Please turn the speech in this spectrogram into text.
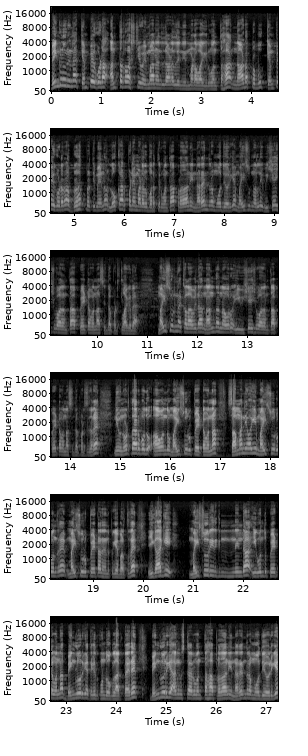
ಬೆಂಗಳೂರಿನ ಕೆಂಪೇಗೌಡ ಅಂತಾರಾಷ್ಟ್ರೀಯ ವಿಮಾನ ನಿಲ್ದಾಣದಲ್ಲಿ ನಿರ್ಮಾಣವಾಗಿರುವಂತಹ ನಾಡಪ್ರಭು ಕೆಂಪೇಗೌಡರ ಬೃಹತ್ ಪ್ರತಿಮೆಯನ್ನು ಲೋಕಾರ್ಪಣೆ ಮಾಡಲು ಬರುತ್ತಿರುವಂತಹ ಪ್ರಧಾನಿ ನರೇಂದ್ರ ಮೋದಿ ಅವರಿಗೆ ಮೈಸೂರಿನಲ್ಲಿ ವಿಶೇಷವಾದಂತಹ ಪೇಟವನ್ನು ಸಿದ್ಧಪಡಿಸಲಾಗಿದೆ. ಮೈಸೂರಿನ ಕಲಾವಿದ ನಂದನ್ ಅವರು ಈ ವಿಶೇಷವಾದಂತಹ ಪೇಟವನ್ನು ಸಿದ್ಧಪಡಿಸಿದ್ದಾರೆ. ನೀವು ನೋಡ್ತಾ ಇರ್ಬೋದು ಆ ಒಂದು ಮೈಸೂರು ಪೇಟವನ್ನು. ಸಾಮಾನ್ಯವಾಗಿ ಮೈಸೂರು ಅಂದರೆ ಮೈಸೂರು ಪೇಟ ನೆನಪಿಗೆ ಬರ್ತದೆ. ಹೀಗಾಗಿ ಮೈಸೂರಿನಿಂದ ಈ ಒಂದು ಪೇಟವನ್ನು ಬೆಂಗಳೂರಿಗೆ ತೆಗೆದುಕೊಂಡು ಹೋಗಲಾಗ್ತಾ ಇದೆ. ಬೆಂಗಳೂರಿಗೆ ಆಗಮಿಸ್ತಾ ಇರುವಂತಹ ಪ್ರಧಾನಿ ನರೇಂದ್ರ ಮೋದಿ ಅವರಿಗೆ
